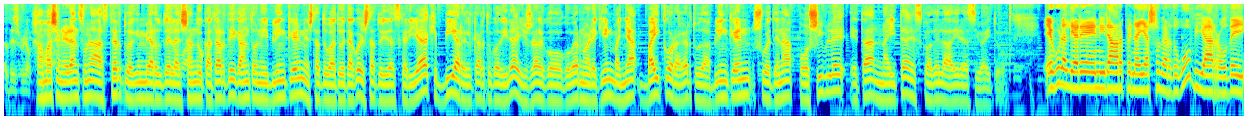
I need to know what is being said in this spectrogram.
of Israel. Hamasen erantzuna aztertu egin behar dutela esan du Katartik Anthony Blinken, estatu batuetako estatu idazkariak, bihar elkartuko dira Israelgo gobernuarekin, baina baikor agertu da Blinken, suetena posible eta naita ezkoa dela adirazi baitu. Eguraldiaren iragarpena jaso behar dugu, bihar odei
